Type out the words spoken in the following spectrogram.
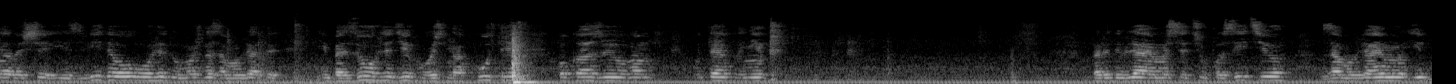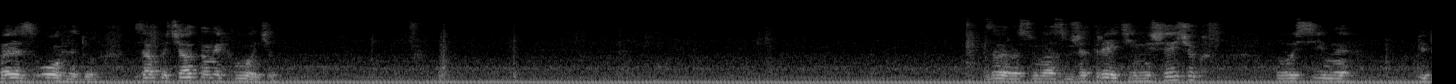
не лише із відеоогляду, можна замовляти і без оглядів. Ось на хутрі показую вам утеплені. Передивляємося цю позицію, замовляємо і без огляду запечатаних лотів. Зараз у нас вже третій мішечок. Лосіни під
